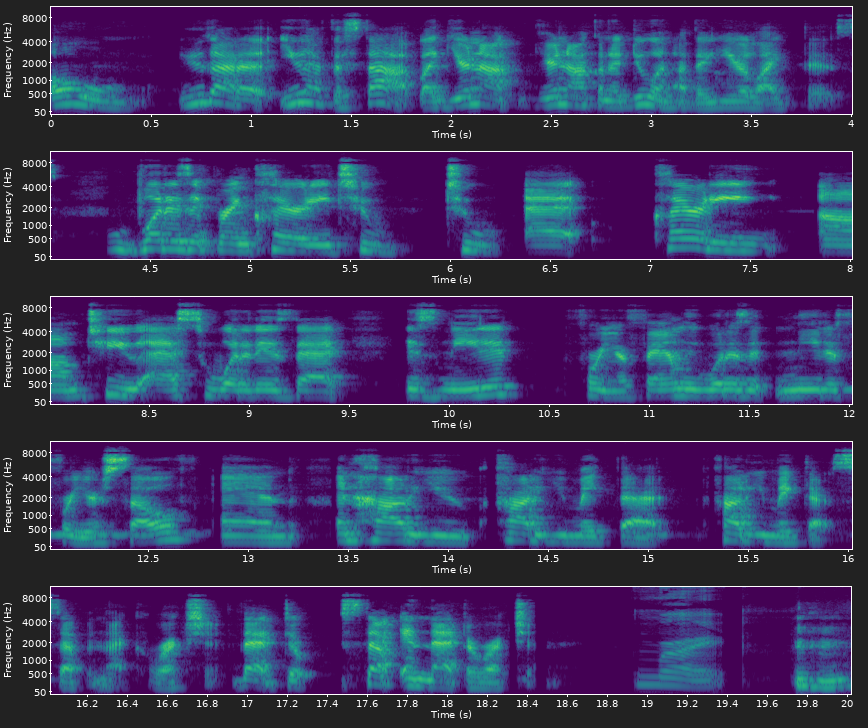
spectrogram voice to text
"Oh, you got to you have to stop. Like you're not you're not going to do another year like this." What does it bring clarity to to uh, clarity um, to you as to what it is that is needed for your family? What is it needed for yourself? And and how do you how do you make that how do you make that step in that correction that di- step in that direction? Right. Mm-hmm.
